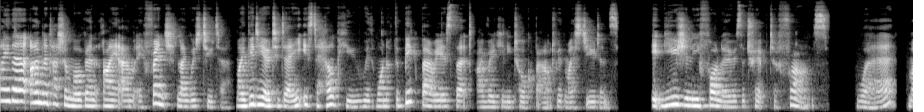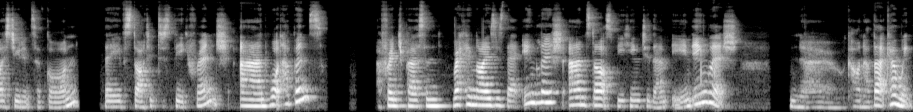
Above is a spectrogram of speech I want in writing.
Hi there, I'm Natasha Morgan. I am a French language tutor. My video today is to help you with one of the big barriers that I regularly talk about with my students. It usually follows a trip to France, where my students have gone, they've started to speak French, and what happens? A French person recognizes their English and starts speaking to them in English. No, can't have that, can we?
